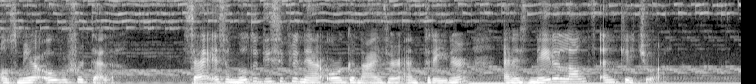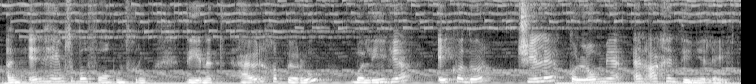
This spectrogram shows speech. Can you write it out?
ons meer over vertellen. Zij is een multidisciplinair organizer en trainer en is Nederlands en Quechua. Een inheemse bevolkingsgroep die in het huidige Peru, Bolivia, Ecuador, Chile, Colombia en Argentinië leeft.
